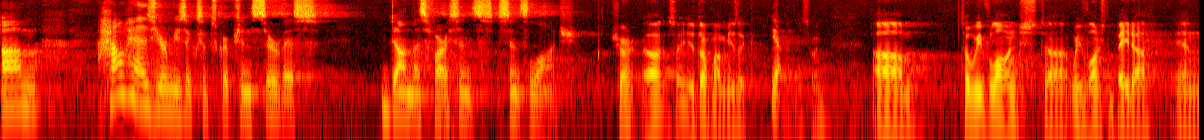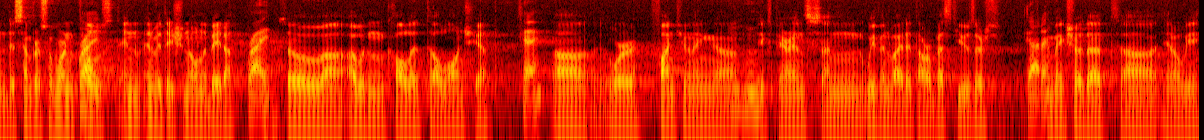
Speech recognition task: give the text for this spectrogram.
Um, how has your music subscription service done thus far since since launch? Sure. Uh, so you talk about music. Yeah. Sorry. Um, so we've launched uh, we've launched beta in December. So we're in Right. closed in, invitation only beta. Right. So uh, I wouldn't call it a launch yet. Okay. Uh, we're fine tuning uh, the experience, and we've invited our best users Got it. to make sure that uh, you know we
